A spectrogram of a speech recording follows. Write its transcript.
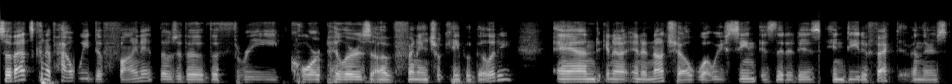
So that's kind of how we define it. Those are the, the three core pillars of financial capability. And in a, in a nutshell, what we've seen is that it is indeed effective. And there's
